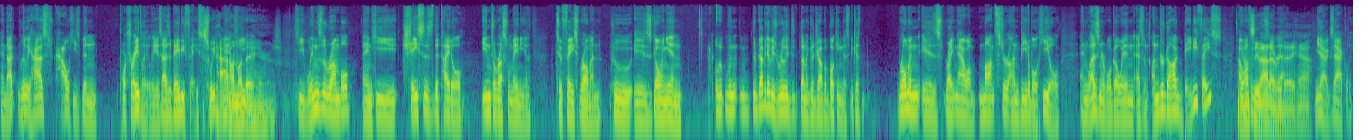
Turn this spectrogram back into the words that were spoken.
and that really has how he's been portrayed lately is as a babyface. Sweet hat And on he- Monday. Here. he wins the Rumble and he chases the title into WrestleMania to face Roman, who is going in. When the WWE's really done a good job of booking this because Roman is right now a monster, unbeatable heel, and Lesnar will go in as an underdog babyface. How You don't see that every day. Yeah. yeah, exactly.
